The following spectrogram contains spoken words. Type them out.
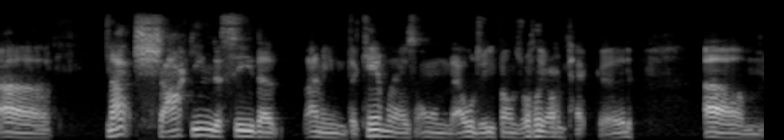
uh, not shocking to see that. I mean, the cameras on the LG phones really aren't that good. Um,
